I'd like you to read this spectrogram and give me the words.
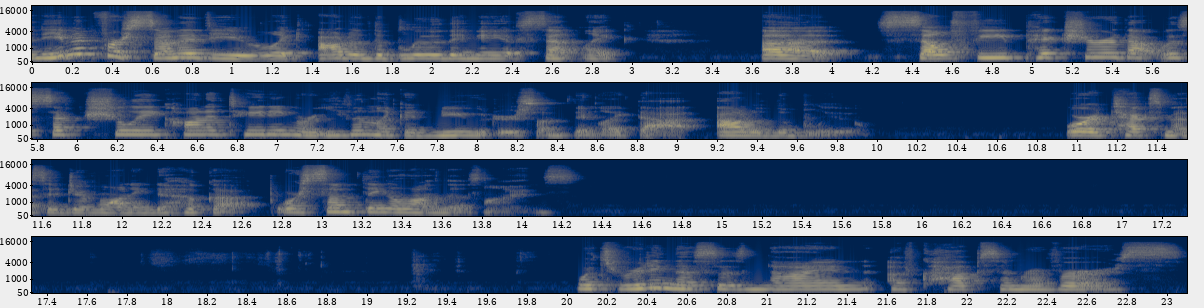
And even for some of you, like out of the blue, they may have sent like a selfie picture that was sexually connotating, or even like a nude or something like that out of the blue. Or a text message of wanting to hook up, or something along those lines. What's rooting this is Nine of Cups in reverse.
